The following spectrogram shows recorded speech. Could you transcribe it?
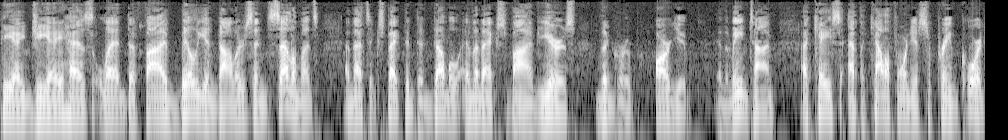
PAGA has led to $5 billion in settlements, and that's expected to double in the next five years, the group argued. In the meantime, a case at the California Supreme Court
